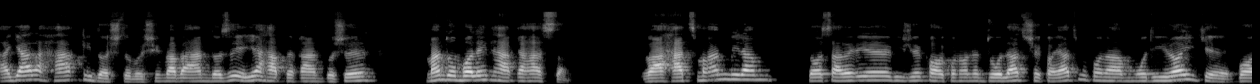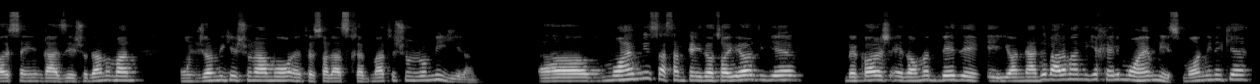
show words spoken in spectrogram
اگر حقی داشته باشیم و به اندازه یه حب قند باشه من دنبال این حقه هستم. و حتما میرم دادسرای ویژه کارکنان دولت شکایت می‌کنم. مدیرایی که باعث این قضیه شدن و من اونجا میکشونم و انفصال از خدمتشون رو می‌گیرم. مهم نیست اصلا پیدا دیگه به کارش ادامه بده یا نده. برای من دیگه خیلی مهم نیست. مهم اینه که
